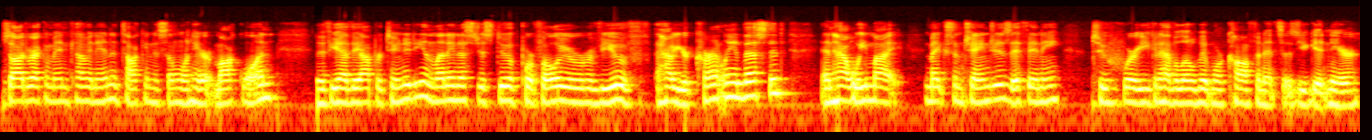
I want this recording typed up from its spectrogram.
So I'd recommend coming in and talking to someone here at Mach 1 if you have the opportunity and letting us just do a portfolio review of how you're currently invested and how we might make some changes, if any, to where you can have a little bit more confidence as you get near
